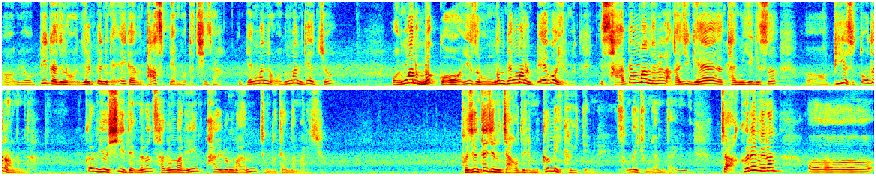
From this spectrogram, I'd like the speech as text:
어, 요 B까지는 10배니까 A까지 하면 5배부터 치자. 100만 원, 500만 원 됐죠. 500만 원 먹고 여기서 원금 100만 원 빼고 이러면 400만 원을 아까 지게 타이밍 여기서 어, 비해서 또 들어가는 겁니다. 그럼 이시 되면은 400만 원이 800만 정도 된단 말이죠. 퍼센테이지는 작아도 이러면 금액이 크기 때문에 상당히 중요합니다. 자, 그러면은, 어,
